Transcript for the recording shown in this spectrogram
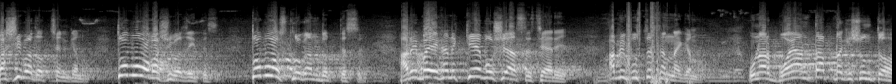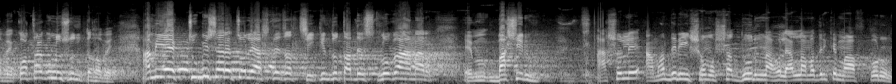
বাঁশি বাজাচ্ছেন কেন? তবুও বাঁশি বাজাইতেছে। তবুও স্লোগান ধরতেছে। আরে ভাই, এখানে কে বসে আছে চেয়ারে আপনি বুঝতেছেন না কেন? ওনার বয়ানটা আপনাকে শুনতে হবে, কথাগুলো শুনতে হবে। আমি এক চুপিসারে চলে আসতে চাচ্ছি কিন্তু তাদের স্লোগান আর বাঁশির আসলে আমাদের এই সমস্যা দূর না হলে, আল্লাহ আমাদেরকে মাফ করুন।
